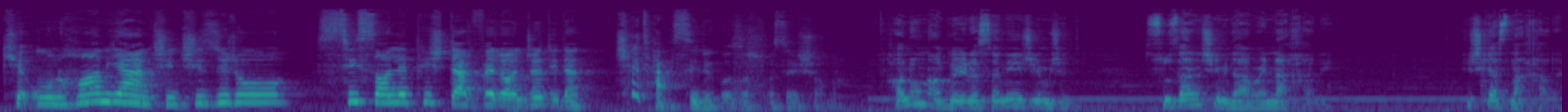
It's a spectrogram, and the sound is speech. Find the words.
که اونها هم یه همچین چیزی رو سی سال پیش در فلانجا دیدن. چه تأثیری گذاشت واسه شما؟ حالا اون آگاهی رسانی اینجوری میشه. سوزنچی میدن همه نخری. هیچ کس نخره.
